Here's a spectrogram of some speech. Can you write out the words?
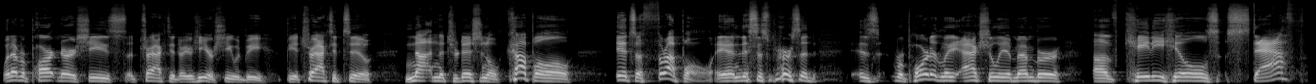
whatever partner she's attracted or he or she would be be attracted to not in the traditional couple it's a thruple. And this is person is reportedly actually a member of Katie Hill's staff.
